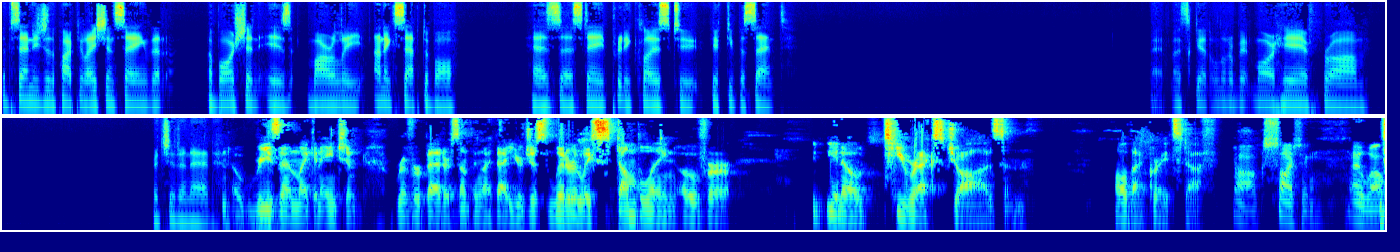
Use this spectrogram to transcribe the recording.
the percentage of the population saying that abortion is morally unacceptable has uh, stayed pretty close to 50%. Right, let's get a little bit more here from Richard and Ed. A reason like an ancient riverbed or something like that. You're just literally stumbling over, you know, T Rex jaws and all that great stuff. Oh, exciting! Oh well.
